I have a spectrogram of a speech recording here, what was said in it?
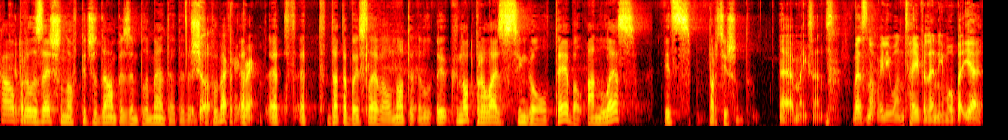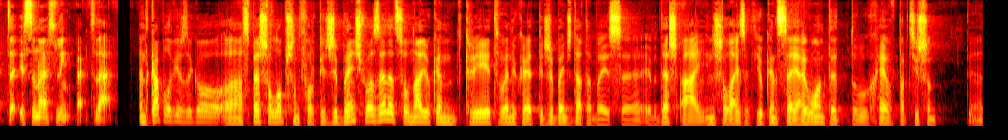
how it parallelization of pgdump is implemented. It's sure. implemented okay, at, at, at, database level. Not it cannot parallelize single table unless it's partitioned. Yeah, it makes sense. but it's not really one table anymore. But yeah, it's a nice link back to that. And a couple of years ago, a special option for pgbench was added. So now you can create, when you create pgbench database, uh, dash i, initialize it. You can say, I wanted to have partitioned uh,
